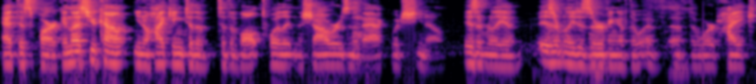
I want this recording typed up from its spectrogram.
at this park, unless you count, you know, hiking to the to the vault toilet and the showers in the back, which you know isn't really a, isn't really deserving of the of, of the word hike.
